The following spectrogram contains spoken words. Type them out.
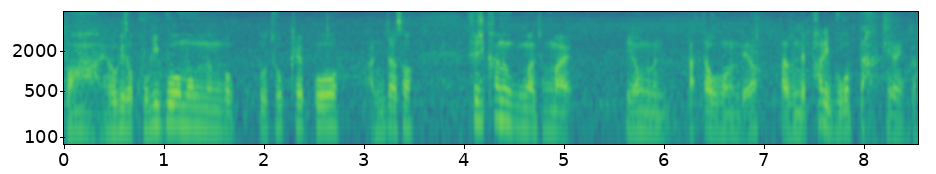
와 여기서 고기 구워 먹는 것도 좋겠고 앉아서 휴식하는 공간 정말 이 정도면 낫다고 보는데요. 아 근데 팔이 무겁다 이러니까.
